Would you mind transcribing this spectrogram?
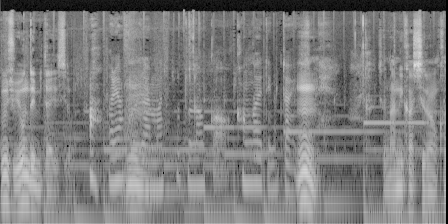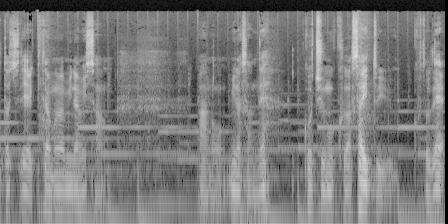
文章読んでみたいですよ。あありがとうございます、うん、ちょっとなんか考えてみたいですね、じゃ何かしらの形で北村みなみさんあの皆さんねご注目くださいということで。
